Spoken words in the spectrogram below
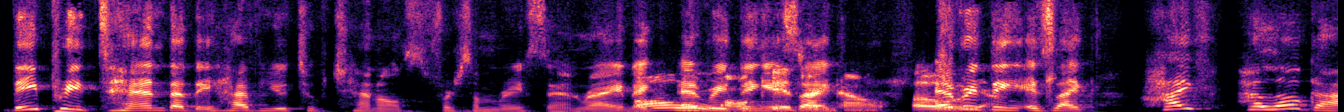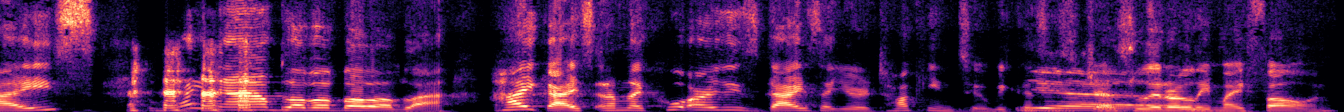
they pretend that they have YouTube channels for some reason, right? Like oh, everything is like oh, everything yeah. is like, hi, hello guys, right now, blah blah blah blah blah. Hi guys, and I'm like, who are these guys that you're talking to? Because yeah. it's just literally my phone.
